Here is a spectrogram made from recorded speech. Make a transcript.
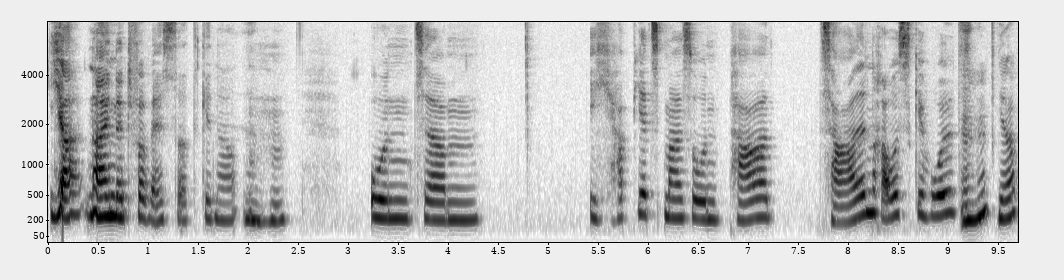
Ja, nein, nicht verwässert, genau. Mhm. Und ähm, ich habe jetzt mal so ein paar Zahlen rausgeholt, mhm, ja.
